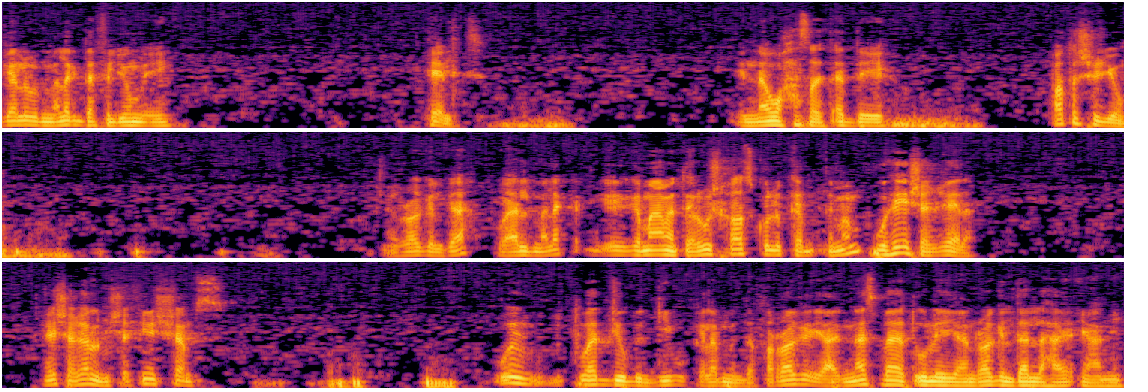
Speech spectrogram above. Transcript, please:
جاله الملاك ده في اليوم إيه؟ تالت. النوة حصلت قد إيه؟ 14 يوم. الراجل جه وقال الملاك يا جماعة ما تقلقوش خلاص كله كان تمام. وهي شغالة. هي شغالة مش شايفين الشمس. وبتودي وبتجيب والكلام من ده. فالراجل يعني الناس بقى تقول إيه؟ يعني الراجل ده اللي هي يعني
